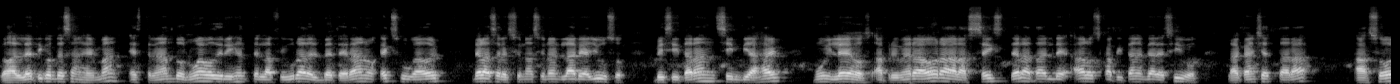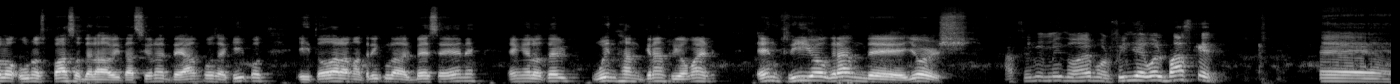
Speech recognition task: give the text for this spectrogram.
Los Atléticos de San Germán estrenando nuevo dirigente en la figura del veterano exjugador de la selección nacional Larry Ayuso. Visitarán sin viajar muy lejos a primera hora a las 6 de la tarde a los capitanes de Arecibo. La cancha estará a solo unos pasos de las habitaciones de ambos equipos y toda la matrícula del BCN en el Hotel Windham Gran Río Mar en Río Grande, George. Así mismo, eh, por fin llegó el básquet. Eh,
